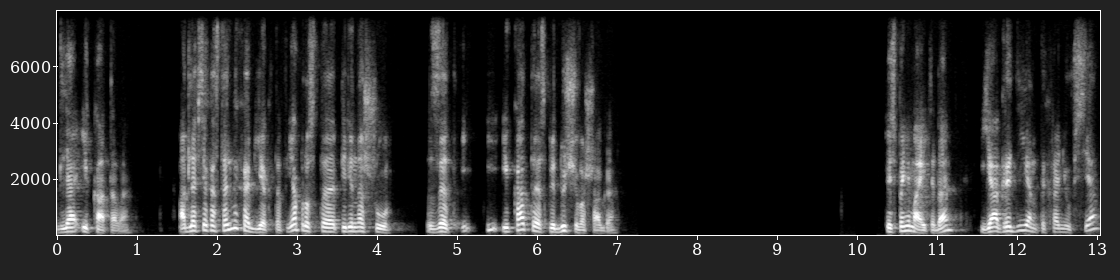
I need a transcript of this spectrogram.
Для икатова. А для всех остальных объектов я просто переношу z и, и, и катая с предыдущего шага. То есть понимаете, да? Я градиенты храню все,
